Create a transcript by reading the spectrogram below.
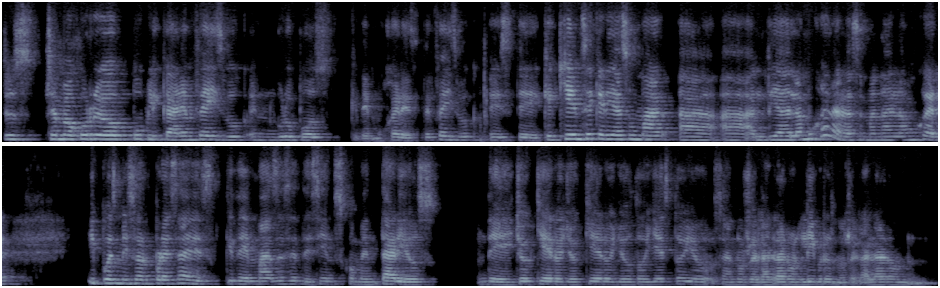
Entonces se me ocurrió publicar en Facebook, en grupos de mujeres de Facebook, este, que quién se quería sumar al Día de la Mujer, a la Semana de la Mujer. Y pues mi sorpresa es que de más de 700 comentarios de yo quiero, yo quiero, yo doy esto, yo, o sea, nos regalaron libros, nos regalaron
